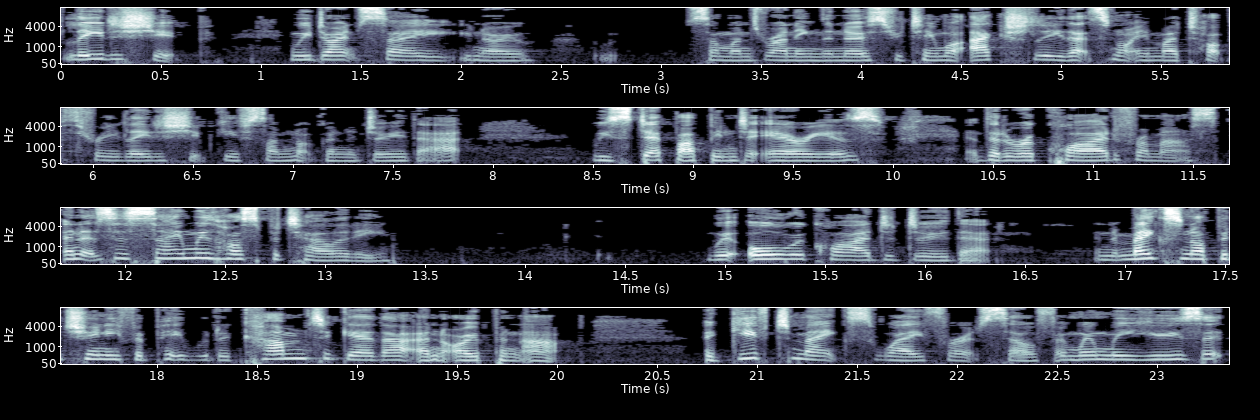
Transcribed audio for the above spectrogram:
leadership. We don't say, you know, someone's running the nursery team. Well, actually, that's not in my top three leadership gifts. I'm not going to do that. We step up into areas that are required from us. And it's the same with hospitality. We're all required to do that. And it makes an opportunity for people to come together and open up. A gift makes way for itself. And when we use it,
